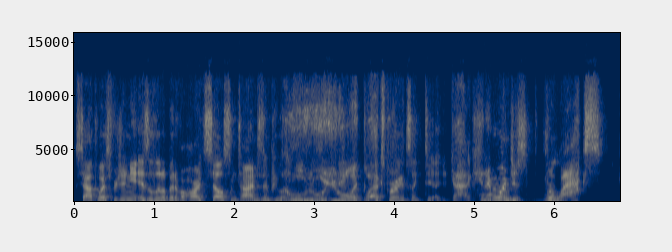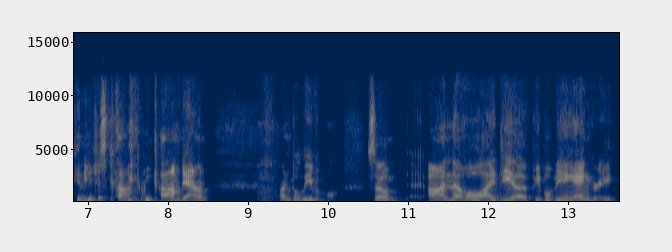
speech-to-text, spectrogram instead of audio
southwest virginia is a little bit of a hard sell sometimes. And people are like oh you don't like blacksburg? It's like god can everyone just relax? Can you just calm can we calm down? Unbelievable. So, on the whole idea of people being angry,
